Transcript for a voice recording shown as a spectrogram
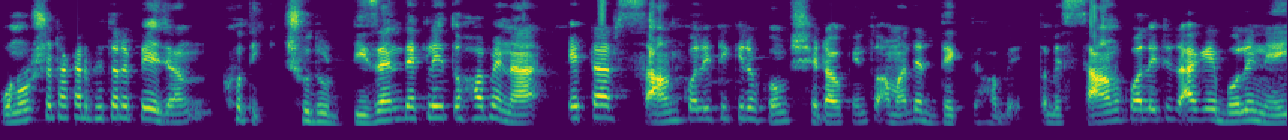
পনেরোশো টাকার ভিতরে পেয়ে যান, ক্ষতি। শুধু ডিজাইন দেখলেই তো হবে না, এটার সাউন্ড কোয়ালিটি কীরকম সেটাও কিন্তু আমাদের দেখতে হবে। তবে সাউন্ড কোয়ালিটির আগে বলে নেই,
